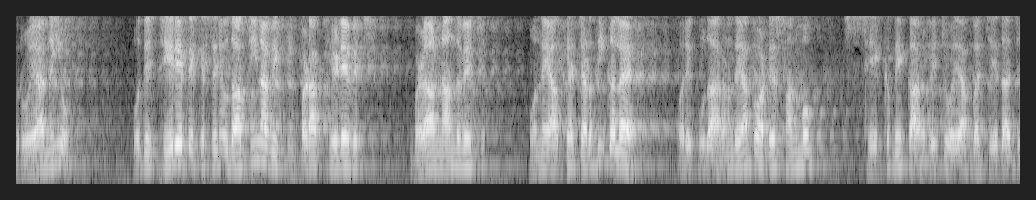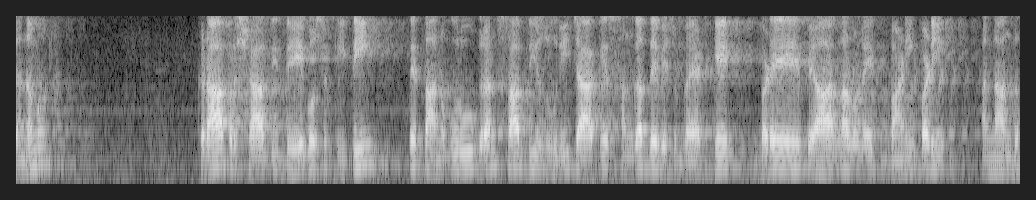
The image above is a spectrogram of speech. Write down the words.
ਰੋਇਆ ਨਹੀਂ ਉਹ। ਉਹਦੇ ਚਿਹਰੇ ਤੇ ਕਿਸੇ ਨੇ ਉਦਾਸੀ ਨਾ ਵੇਖੀ, ਬੜਾ ਖੇੜੇ ਵਿੱਚ, ਬੜਾ ਆਨੰਦ ਵਿੱਚ। ਉਹਨੇ ਆਖਿਆ, ਚੜ੍ਹਦੀ ਕਲਾ ਹੈ। ਔਰ ਇੱਕ ਉਦਾਹਰਣ ਦਿਆਂ, ਤੁਹਾਡੇ ਸਨਮੁਖ ਸਿੱਖ ਦੇ ਘਰ ਵਿੱਚ ਹੋਇਆ, ਬੱਚੇ ਦਾ ਜਨਮ ਕੜਾ ਪ੍ਰਸ਼ਾਦ ਦੀ ਦੇਗ ਉਸ ਕੀਤੀ ਤੇ ਧੰਨ ਗੁਰੂ ਗ੍ਰੰਥ ਸਾਹਿਬ ਦੀ ਹਜ਼ੂਰੀ ਚ ਆ ਕੇ ਸੰਗਤ ਦੇ ਵਿੱਚ ਬੈਠ ਕੇ ਬੜੇ ਪਿਆਰ ਨਾਲ ਉਹਨੇ ਇੱਕ ਬਾਣੀ ਪੜ੍ਹੀ, ਆਨੰਦ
